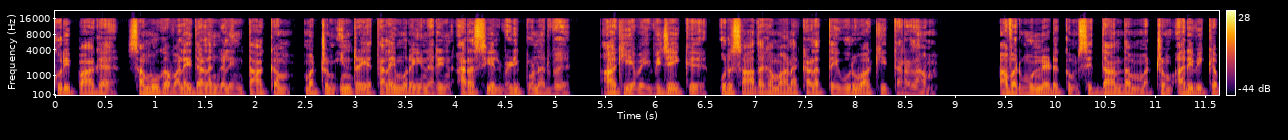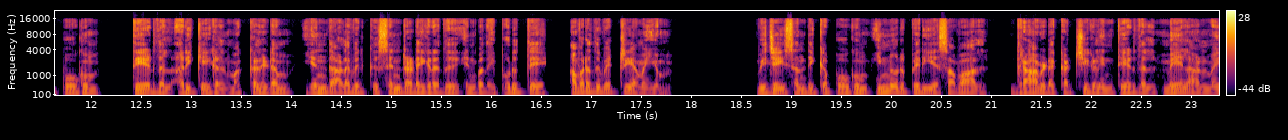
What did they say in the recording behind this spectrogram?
குறிப்பாக சமூக வலைதளங்களின் தாக்கம் மற்றும் இன்றைய தலைமுறையினரின் அரசியல் விழிப்புணர்வு ஆகியவை விஜய்க்கு ஒரு சாதகமான களத்தை உருவாக்கித் தரலாம். அவர் முன்னெடுக்கும் சித்தாந்தம் மற்றும் அறிவிக்கப் போகும் தேர்தல் அறிக்கைகள் மக்களிடம் எந்த அளவிற்கு சென்றடைகிறது என்பதை பொறுத்தே அவரது வெற்றி அமையும். விஜய் சந்திக்கப் போகும் இன்னொரு பெரிய சவால் திராவிட கட்சிகளின் தேர்தல் மேலாண்மை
